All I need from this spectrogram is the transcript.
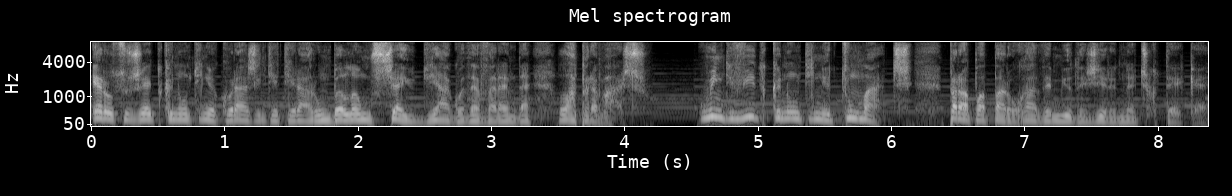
era o sujeito que não tinha coragem de atirar um balão cheio de água da varanda lá para baixo. O indivíduo que não tinha tomates para apalpar o rado da miúda gira na discoteca.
